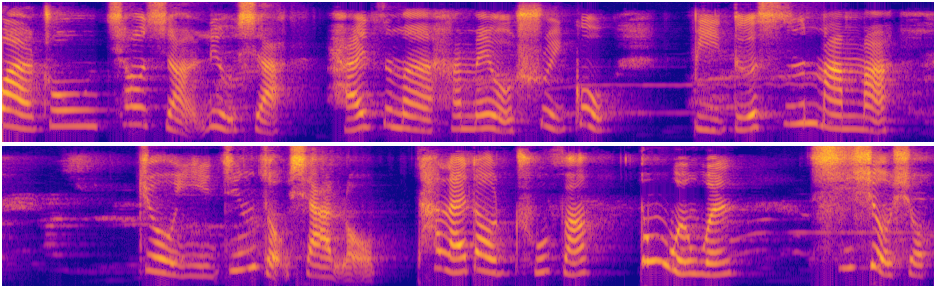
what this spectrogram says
挂钟敲响六下，孩子们还没有睡够，彼得斯妈妈就已经走下楼。她来到厨房，东闻闻，西嗅嗅，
